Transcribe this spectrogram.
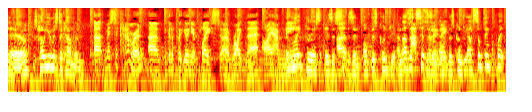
Hello. How are you, Mr. Cameron? Uh, Mr. Cameron, um, I'm going to put you in your place uh, right there. I am me. My place is a citizen of this country, and as a citizen of this country, I have something quite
